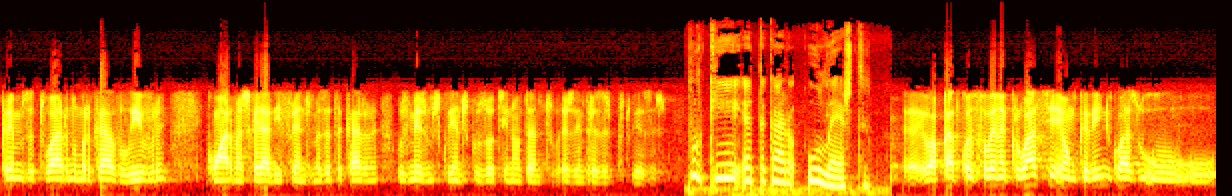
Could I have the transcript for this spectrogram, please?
queremos atuar no mercado livre, com armas se calhar diferentes, mas atacar os mesmos clientes que os outros e não tanto as empresas portuguesas. Porquê atacar o leste? Eh, eu há bocado quando falei na Croácia é um bocadinho quase o, o,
